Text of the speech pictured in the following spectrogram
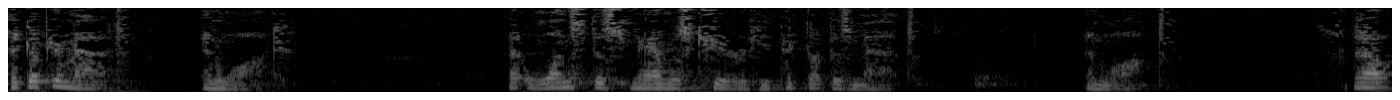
pick up your mat, and walk. At once this man was cured. He picked up his mat and walked. Now,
